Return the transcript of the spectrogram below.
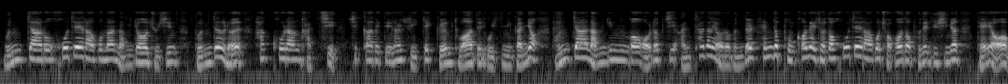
문자로 호재라고만 남겨주신 분들은 하코랑 같이 시가 베팅 할 수 있게끔 도와드리고 있으니까요. 문자 남기는 거 어렵지 않잖아요, 여러분들. 핸드폰 꺼내셔서 호재라고 적어서 보내주시면 돼요.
